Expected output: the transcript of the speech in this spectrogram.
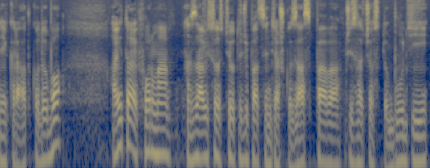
nie krátkodobo. A je to aj forma závislosti od toho, že pacient ťažko zaspáva, či sa často budí,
